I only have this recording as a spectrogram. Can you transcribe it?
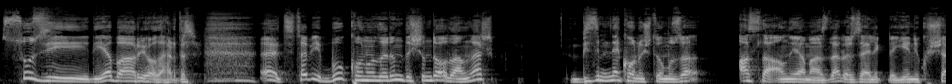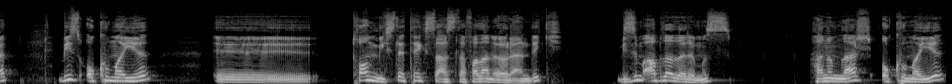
Suzi diye bağırıyorlardır. evet tabii bu konuların dışında olanlar bizim ne konuştuğumuza asla anlayamazlar özellikle yeni kuşak. Biz okumayı e, Tom Mix'te Texas'ta falan öğrendik. Bizim ablalarımız hanımlar okumayı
